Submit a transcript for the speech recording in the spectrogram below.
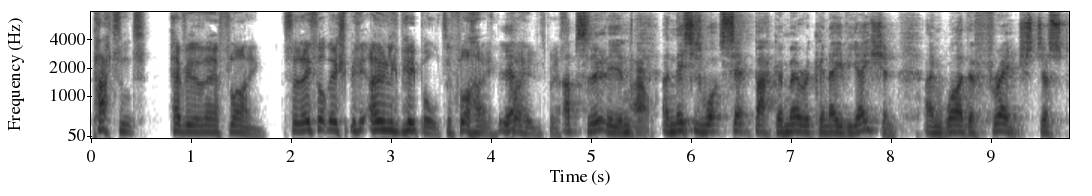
patent heavier than air flying. So they thought they should be the only people to fly yeah, planes, basically. Absolutely. And, wow. and this is what set back American aviation and why the French just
